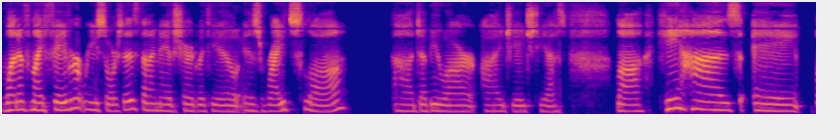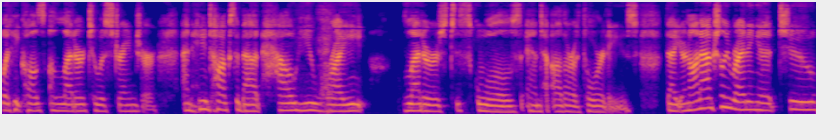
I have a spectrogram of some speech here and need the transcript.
one of my favorite resources that I may have shared with you is Wrightslaw, uh, W R I G H T S law. He has a what he calls a letter to a stranger, and he talks about how you write letters to schools and to other authorities that you're not actually writing it to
